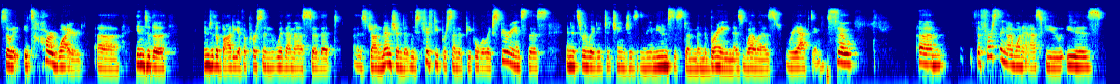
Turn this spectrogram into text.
So it, it's hardwired uh, into the into the body of a person with MS, so that as John mentioned, at least 50% of people will experience this, and it's related to changes in the immune system and the brain as well as reacting. So, um, the first thing I want to ask you is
